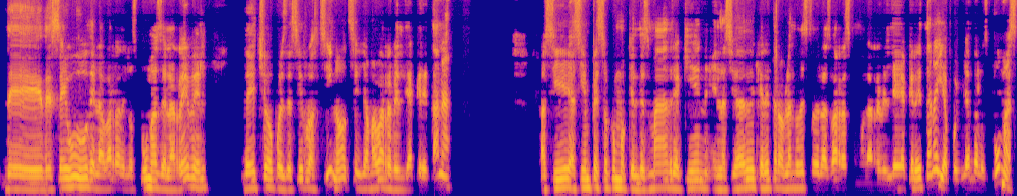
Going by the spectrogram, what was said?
de, de CU, de la barra de los Pumas, de la Rebel. De hecho, pues decirlo así, ¿no? Se llamaba Rebeldía Queretana. Así, así empezó como que el desmadre aquí en, en la ciudad de Querétaro, hablando de esto de las barras, como la Rebeldía Queretana y apoyando a los Pumas.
